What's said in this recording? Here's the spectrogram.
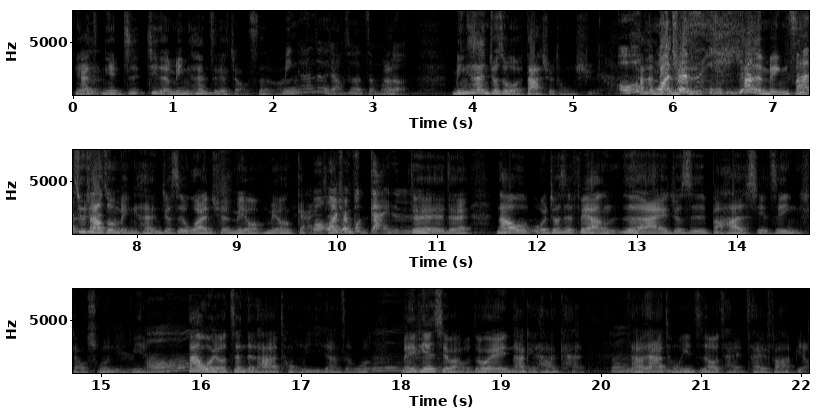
你还、嗯你记记得明亨这个角色吗？明亨这个角色怎么了？明亨就是我的大学同学，哦他的，名字完全是一样，他的名字就叫做明亨，就是完全没有没有改，我完全不。改，是不是？对对对，然后我我就是非常热爱，就是把他写进小说里面。哦，但我有征得他的同意，这样子，我嗯每一篇写完我都会拿给他看，嗯然后大家同意之后才才发表。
